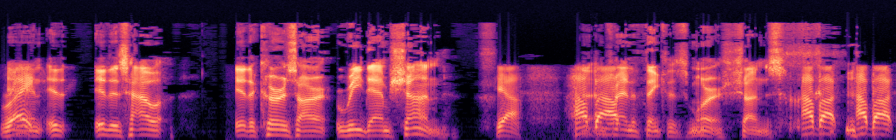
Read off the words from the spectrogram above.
Right. And it it is how it occurs our redemption. Yeah. How about I'm trying to think there's more shuns. how about how about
